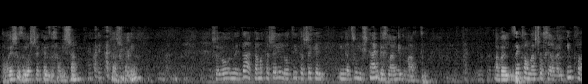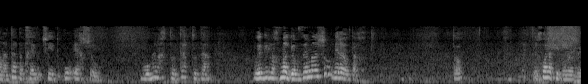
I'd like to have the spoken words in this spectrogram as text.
אתה רואה שזה לא שקל, זה חמישה? חמישה שקלים? שלא נדע כמה קשה לי להוציא את השקל, אם יצאו לי שתיים בכלל נגמרתי. אבל זה כבר משהו אחר, אבל אם כבר נתת, את חייבת שידעו איכשהו. והוא אומר לך, תודה, תודה. הוא יגיד לך, מה, גם זה משהו? נראה אותך. טוב? תלכו על הכיוון הזה.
